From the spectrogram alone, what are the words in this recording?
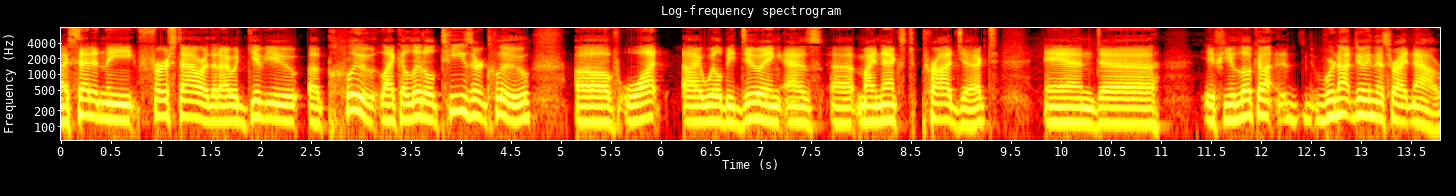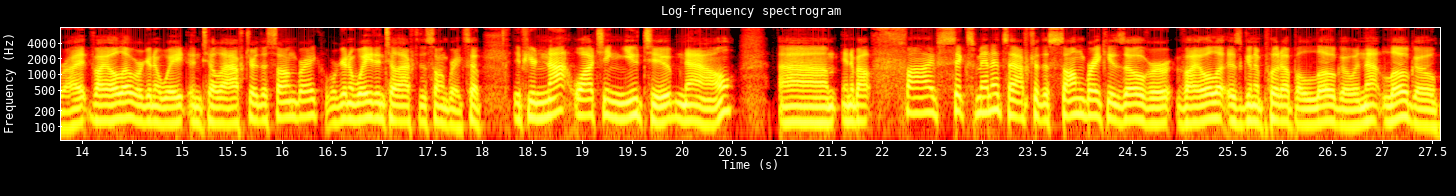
I said in the first hour that I would give you a clue, like a little teaser clue of what I will be doing as uh, my next project. And uh, if you look on, we're not doing this right now, right? Viola, we're going to wait until after the song break. We're going to wait until after the song break. So if you're not watching YouTube now, um, in about five, six minutes after the song break is over, Viola is going to put up a logo, and that logo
